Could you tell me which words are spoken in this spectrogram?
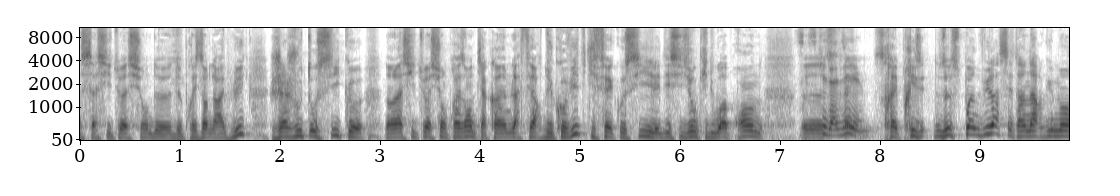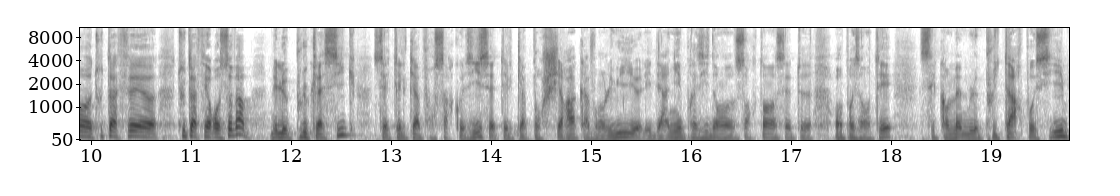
sa situation de, président de la République. J'ajoute aussi que dans la situation présente, il y a quand même l'affaire du Covid qui fait qu'aussi les décisions qu'il doit prendre seraient, prises. De ce point de vue-là, c'est un argument tout à, fait, tout à fait recevable. Mais le plus classique, c'était le cas pour Sarkozy, c'était le cas pour Chirac avant lui, les derniers présidents sortant à cette euh, représentée, c'est quand même le plus tard possible.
